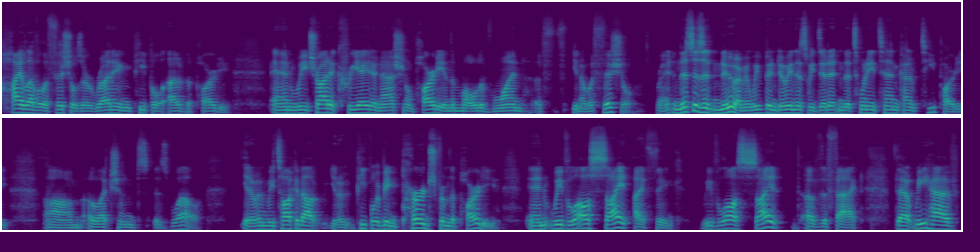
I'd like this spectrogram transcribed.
high level officials are running people out of the party. And we try to create a national party in the mold of one you know official right? And this isn't new. I mean we've been doing this. We did it in the 2010 kind of tea party um, elections as well. You know and we talk about you know people are being purged from the party. And we've lost sight i think. We've lost sight of the fact that we have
